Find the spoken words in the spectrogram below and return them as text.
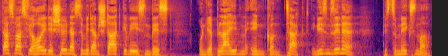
Das war's für heute. Schön, dass du mit am Start gewesen bist und wir bleiben in Kontakt. In diesem Sinne, bis zum nächsten Mal.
